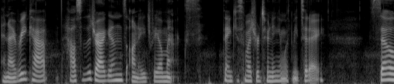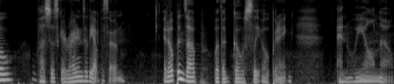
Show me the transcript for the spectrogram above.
and I recap House of the Dragons on HBO Max. Thank you so much for tuning in with me today. So let's just get right into the episode. It opens up with a ghostly opening, and we all know,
